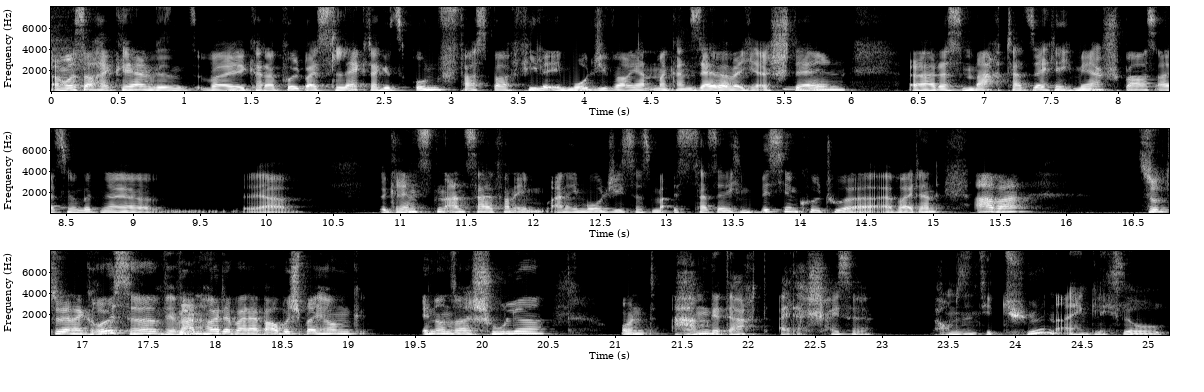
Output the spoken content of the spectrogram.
Man muss auch erklären, wir sind bei Katapult, bei Slack, da gibt es unfassbar viele Emoji-Varianten. Man kann selber welche erstellen. Äh, das macht tatsächlich mehr Spaß als nur mit einer ja, begrenzten Anzahl von an Emojis. Das ist tatsächlich ein bisschen kulturerweiternd. Aber zurück zu deiner Größe. Wir waren Ja. heute bei der Baubesprechung in unserer Schule und haben gedacht, alter Scheiße, warum sind die Türen eigentlich so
